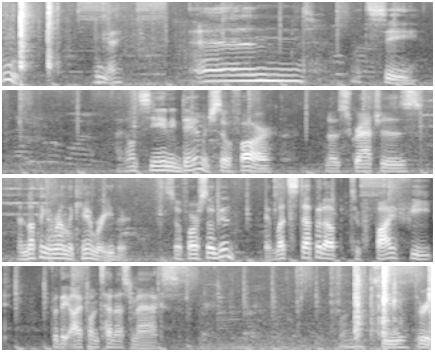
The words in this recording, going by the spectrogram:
Ooh, okay. And let's see. I don't see any damage so far. No scratches, and nothing around the camera either. So far, so good. Okay, let's step it up to five feet for the iPhone XS Max. One, two, three.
